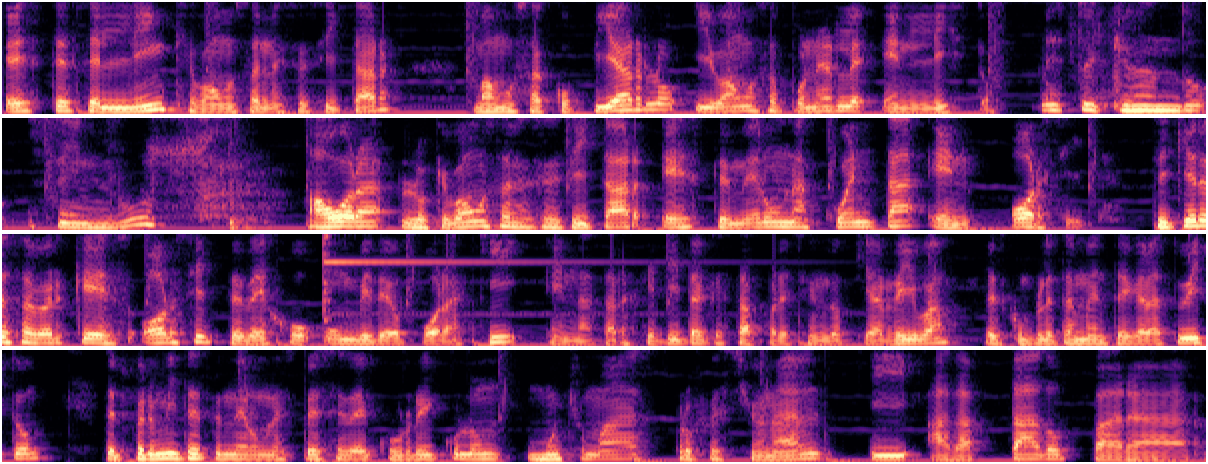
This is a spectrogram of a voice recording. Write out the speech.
Este es el link que vamos a necesitar. Vamos a copiarlo y vamos a ponerle en listo. Me estoy quedando sin luz. Ahora lo que vamos a necesitar es tener una cuenta en Orsit. Si quieres saber qué es Orsit, te dejo un video por aquí en la tarjetita que está apareciendo aquí arriba. Es completamente gratuito. Te permite tener una especie de currículum mucho más profesional y adaptado para,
